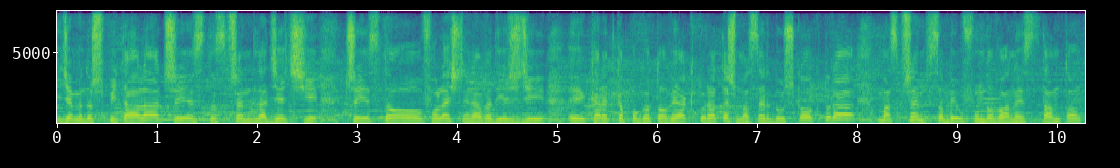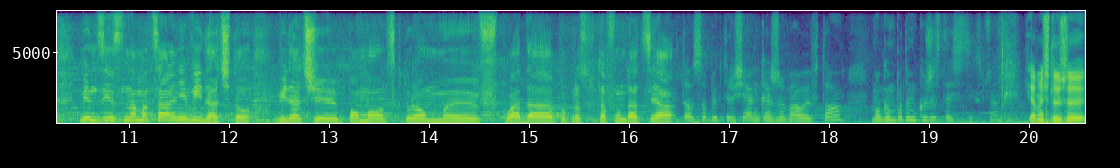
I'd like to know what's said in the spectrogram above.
Idziemy do szpitala, czy jest to sprzęt dla dzieci, czy jest to w Oleśnie nawet jeździ y, karetka pogotowia, która też ma serduszko, która ma sprzęt w sobie ufundowany stamtąd, więc jest namacalnie widać to. Widać y, pomoc, którą y, wkłada po prostu ta fundacja. Te osoby, które się angażowały w to, mogą potem korzystać z tych sprzętów? Ja myślę, że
